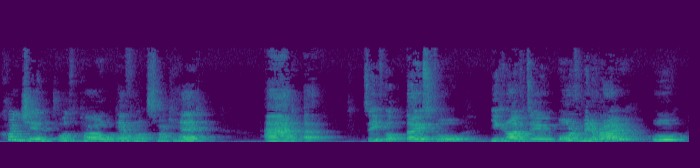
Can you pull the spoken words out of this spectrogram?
crunching towards the pole, careful not to smack your head, and up. So you've got those four. You can either do all of them in a row, or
